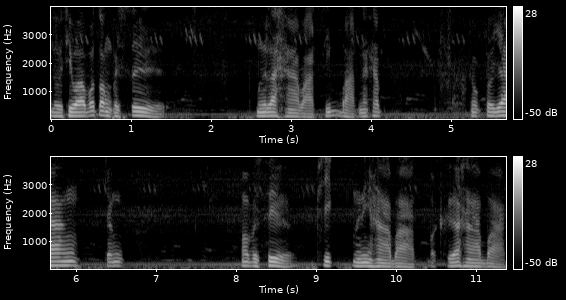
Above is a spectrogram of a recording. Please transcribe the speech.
โดยที่ว่าไ่ต้องไปซื้อ มือละห้าบาทสิบบาทนะครับ ยกตัวอย่างจังเอาไปซื้อพริกมือนี่ห้าบาทมะเขือห้าบาท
